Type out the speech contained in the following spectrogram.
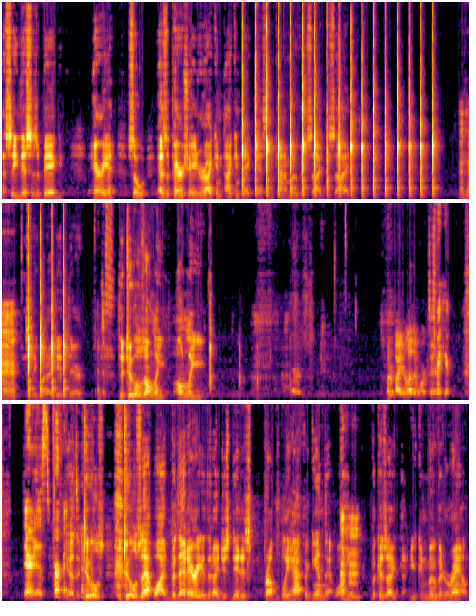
Now see, this is a big area. So as a pear shader, I can I can take this and kind of move it side to side. Mm-hmm. See what I did there? I just The tool's only only Just put it by your leather work. just there. right here. There it is. Perfect. yeah the tools the tool's that wide, but that area that I just did is probably half again that wide Mm-hmm. because I you can move it around.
